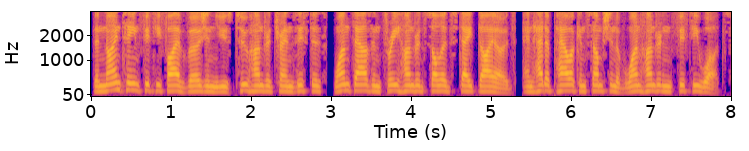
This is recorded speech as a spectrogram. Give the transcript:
The 1955 version used 200 transistors, 1,300 solid-state diodes, and had a power consumption of 150 watts.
